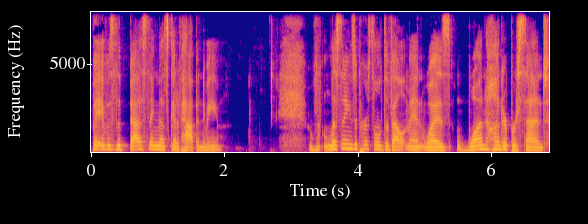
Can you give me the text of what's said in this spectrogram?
but it was the best thing that's could have happened to me. Listening to personal development was 100%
